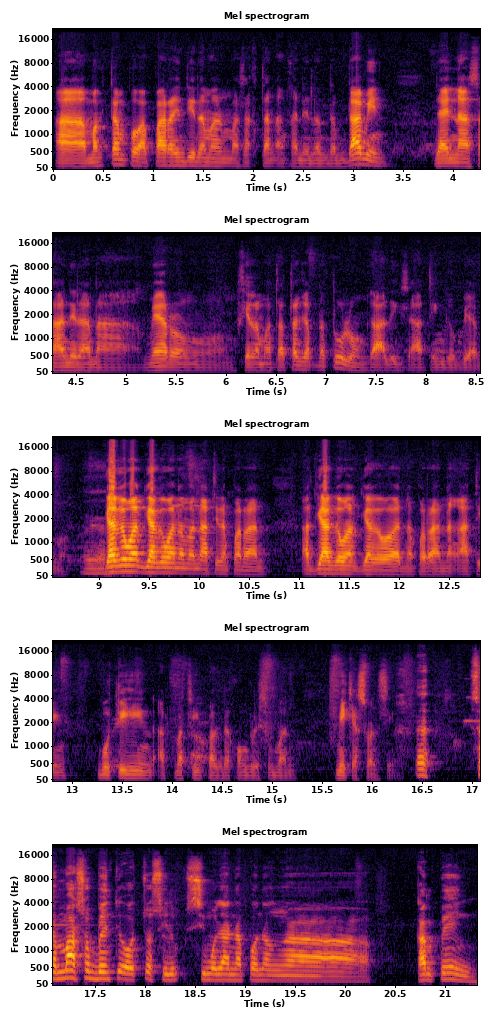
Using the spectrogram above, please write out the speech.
ah, magtampo at para hindi naman masaktan ang kanilang damdamin dahil nasa nila na merong sila matatanggap na tulong galing sa ating gobyerno. Gagawa at gagawa naman natin ang paraan at gagawa at gagawa ng paraan ng ating butihin at masipag na Congresswoman Mika Swansing. Eh, sa Marso 28, sil- simula na po ng ah, campaign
